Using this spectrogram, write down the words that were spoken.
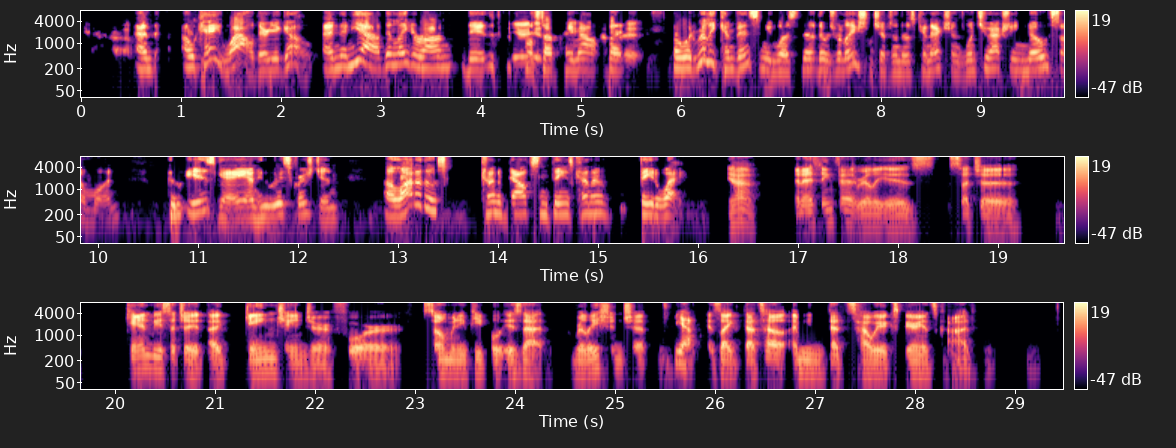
and okay, wow, there you go. And then yeah, then later on the, the Here cool it is. stuff came out. But but what really convinced me was the, those relationships and those connections. Once you actually know someone who is gay and who is Christian, a lot of those kind of doubts and things kind of fade away. Yeah. And I think that really is such a can be such a, a game changer for so many people is that relationship. Yeah. It's like that's how I mean that's how we experience God.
